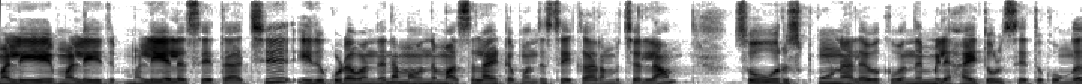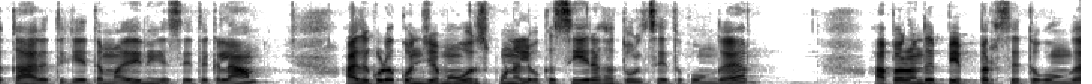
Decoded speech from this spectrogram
மல்லி மல்லி மல்லி இலை சேர்த்தாச்சு. இது கூட வந்து நம்ம வந்து மசாலா ஐட்டம் வந்து சேர்க்க ஆரம்பிச்சிடலாம். ஸோ ஒரு ஸ்பூன் அளவுக்கு வந்து மிளகாய் தூள் சேர்த்துக்கோங்க. காரத்துக்கு ஏற்ற மாதிரி நீங்கள் சேர்த்துக்கலாம். அது கூட கொஞ்சமாக ஒரு ஸ்பூன் அளவுக்கு சீரகத்தூள் சேர்த்துக்கோங்க. அப்புறம் வந்து பெப்பர் சேர்த்துக்கோங்க.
